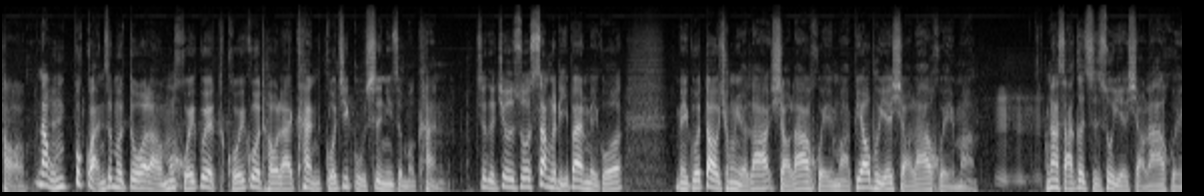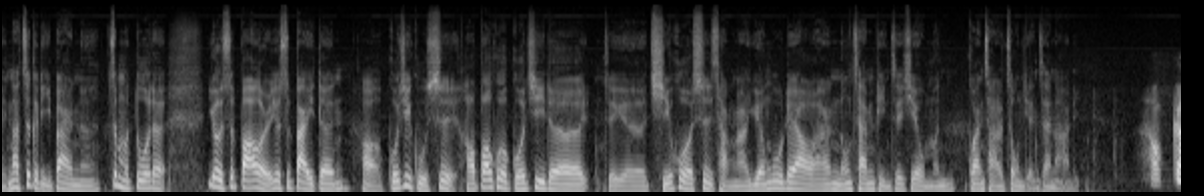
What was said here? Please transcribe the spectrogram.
好，那我们不管这么多了，我们回过回过头来看国际股市，你怎么看？这个就是说，上个礼拜美国美国道琼有拉小拉回嘛，标普也小拉回嘛，嗯嗯嗯，纳斯达克指数也小拉回。那这个礼拜呢，这么多的又是鲍尔又是拜登，好，国际股市好，包括国际的这个期货市场啊、原物料啊、农产品这些，我们观察的重点在哪里？好，刚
